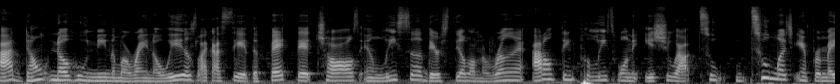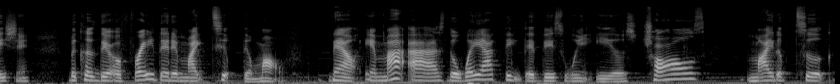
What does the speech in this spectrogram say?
I don't know who Nina Moreno is. Like I said, the fact that Charles and Lisa they're still on the run, I don't think police want to issue out too too much information because they're afraid that it might tip them off. Now, in my eyes, the way I think that this went is Charles might have took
